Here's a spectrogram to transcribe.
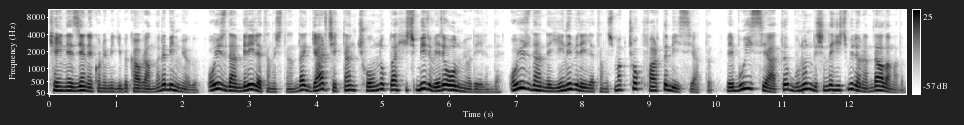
Keynesyen ekonomi gibi kavramları bilmiyordu. O yüzden biriyle tanıştığında gerçekten çoğunlukla hiçbir veri olmuyordu elinde. O yüzden de yeni biriyle tanışmak çok farklı bir hissiyattı. Ve bu hissiyatı bunun dışında hiçbir dönemde alamadım.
